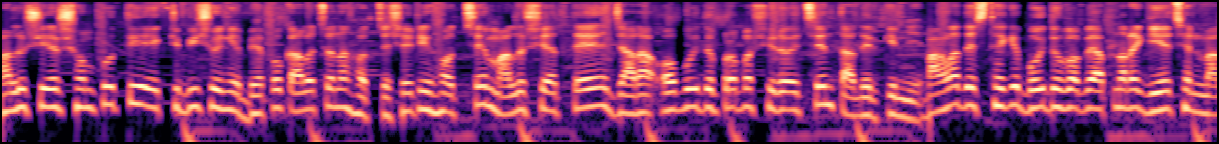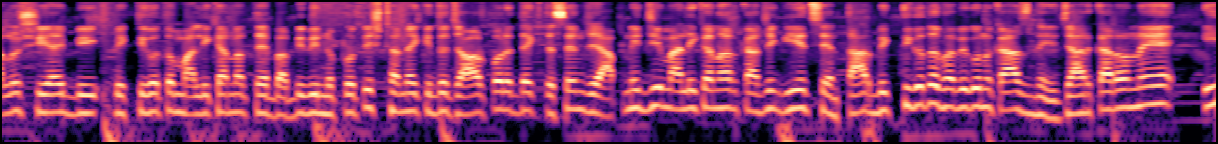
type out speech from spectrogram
মালয়েশিয়ার সম্প্রতি একটি বিষয় নিয়ে ব্যাপক আলোচনা হচ্ছে। সেটি হচ্ছে মালয়েশিয়াতে যারা অবৈধ প্রবাসী রয়েছেন তাদেরকে নিয়ে। বাংলাদেশ থেকে বৈধভাবে আপনারা গিয়েছেন মালয়েশিয়ায় ব্যক্তিগত মালিকানাতে বা বিভিন্ন প্রতিষ্ঠানে, কিন্তু যাওয়ার পরে দেখতেছেন যে আপনি যে মালিকানার কাজে গিয়েছেন, তার ব্যক্তিগতভাবে কোনো কাজ নেই। যার কারণে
